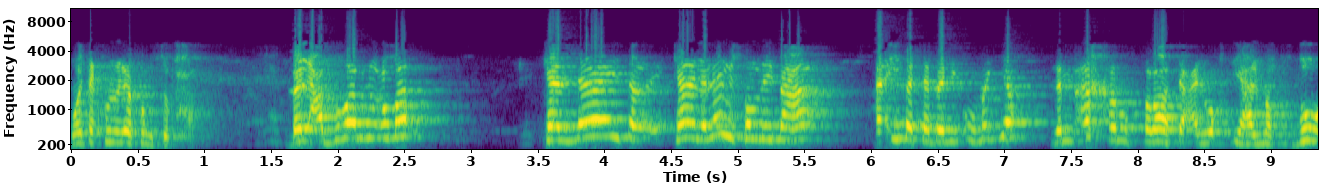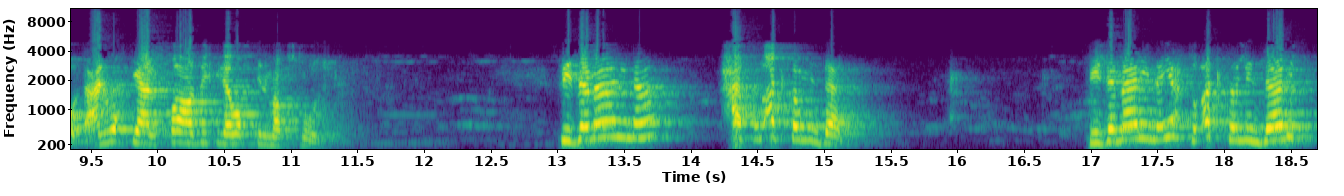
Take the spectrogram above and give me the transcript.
وتكون لكم سبحة. بل عبد الله بن عمر كان لا كان لا يصلي مع أئمة بني أمية لما أخروا الصلاة عن وقتها المفضول عن وقتها الفاضل إلى وقت المفضول في زماننا حصل أكثر من ذلك. في زماننا يحصل أكثر من ذلك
